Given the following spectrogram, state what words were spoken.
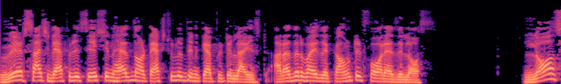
where such depreciation has not actually been capitalized or otherwise accounted for as a loss. Loss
